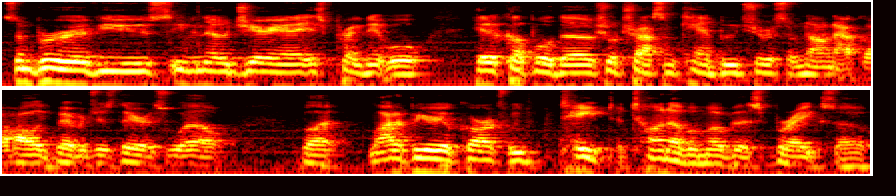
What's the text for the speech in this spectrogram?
some brew reviews. Even though Jerriana is pregnant, we'll hit a couple of those. She'll try some kombucha or some non-alcoholic beverages there as well. But a lot of Beerio Karts. We've taped a ton of them over this break, so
